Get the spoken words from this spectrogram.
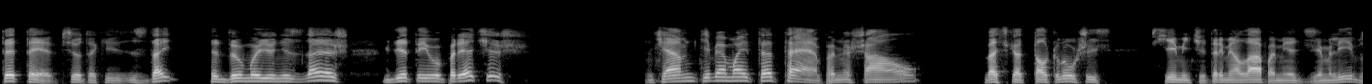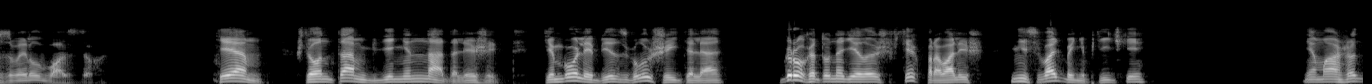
ТТ все-таки сдай. Думаю, не знаешь, где ты его прячешь? — Чем тебе мой ТТ помешал? Васька, оттолкнувшись всеми четырьмя лапами от земли, взвыл воздух. — Тем, что он там, где не надо, лежит, тем более без глушителя. Грохоту наделаешь, всех провалишь, ни свадьбы, ни птички. — Не может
